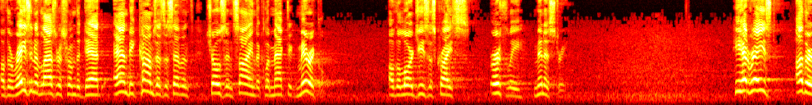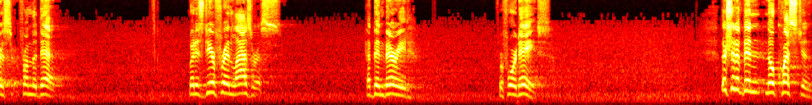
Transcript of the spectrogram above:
of the raising of Lazarus from the dead and becomes, as the seventh chosen sign, the climactic miracle of the Lord Jesus Christ's earthly ministry. He had raised others from the dead, but his dear friend Lazarus had been buried for four days. There should have been no question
